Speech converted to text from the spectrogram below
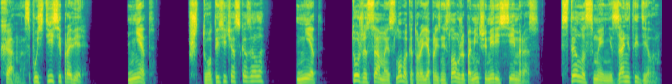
«Ханна, спустись и проверь». «Нет». «Что ты сейчас сказала?» «Нет». То же самое слово, которое я произнесла уже по меньшей мере семь раз. Стелла с Мэнни заняты делом.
